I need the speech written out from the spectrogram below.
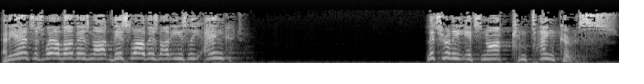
And he answers, well, love is not, this love is not easily angered. Literally, it's not cantankerous.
